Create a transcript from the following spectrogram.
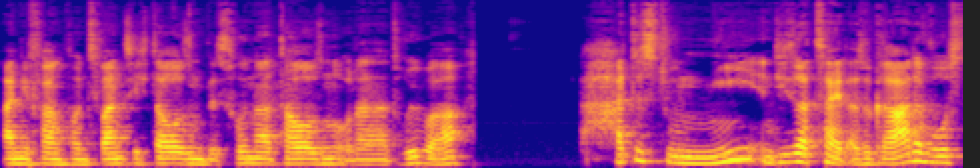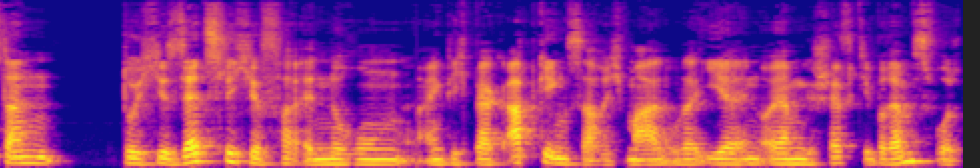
angefangen von 20.000 bis 100.000 oder darüber. Hattest du nie in dieser Zeit, also gerade wo es dann durch gesetzliche Veränderungen eigentlich bergab ging, sag ich mal, oder ihr in eurem Geschäft gebremst wurde,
